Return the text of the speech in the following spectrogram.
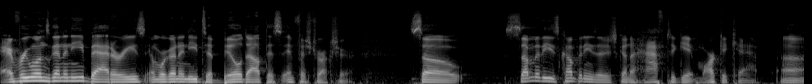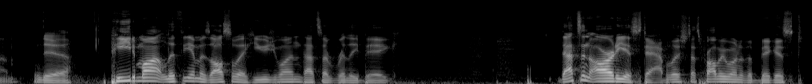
everyone's going to need batteries and we're going to need to build out this infrastructure. So some of these companies are just going to have to get market cap. Um, Yeah. Piedmont Lithium is also a huge one. That's a really big. That's an already established. That's probably one of the biggest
